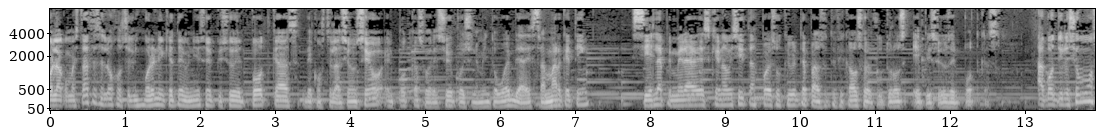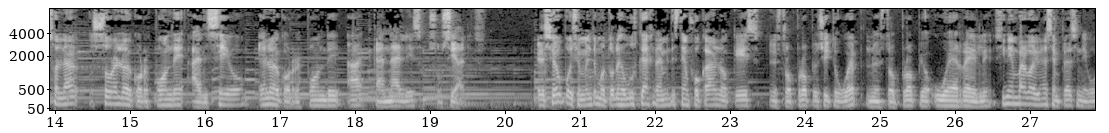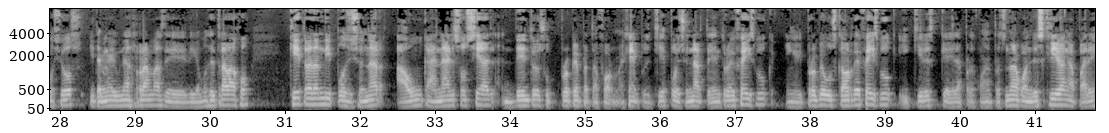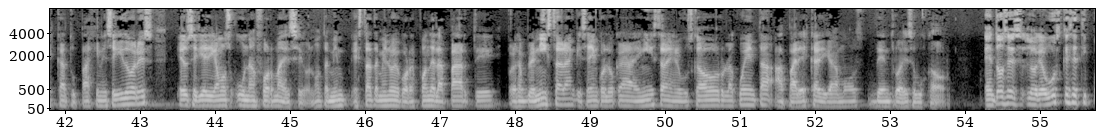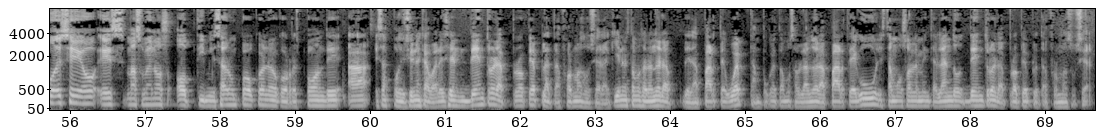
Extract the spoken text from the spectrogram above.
Hola, ¿cómo estás? Es el José Luis Moreno y que te bienvenido a este episodio del podcast de Constelación SEO, el podcast sobre SEO y posicionamiento web de Adestra Marketing. Si es la primera vez que nos visitas, puedes suscribirte para certificados sobre futuros episodios del podcast. A continuación vamos a hablar sobre lo que corresponde al SEO en lo que corresponde a canales sociales. El SEO, posicionamiento de motores de búsqueda, generalmente está enfocado en lo que es nuestro propio sitio web, nuestro propio URL. Sin embargo, hay unas empresas y negocios y también hay unas ramas de, digamos, de trabajo que tratan de posicionar a un canal social dentro de su propia plataforma. Ejemplo, si quieres posicionarte dentro de Facebook, en el propio buscador de Facebook y quieres que la, cuando persona cuando escriban aparezca tu página y seguidores, eso sería, digamos, una forma de SEO, ¿no? También está también lo que corresponde a la parte, por ejemplo, en Instagram, que si alguien coloca en Instagram en el buscador la cuenta, aparezca, digamos, dentro de ese buscador. Entonces, lo que busca ese tipo de SEO es más o menos optimizar un poco en lo que corresponde a esas posiciones que aparecen dentro de la propia plataforma social. Aquí no estamos hablando de la, de la parte web, tampoco estamos hablando de la parte Google, estamos solamente hablando dentro de la propia plataforma social.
